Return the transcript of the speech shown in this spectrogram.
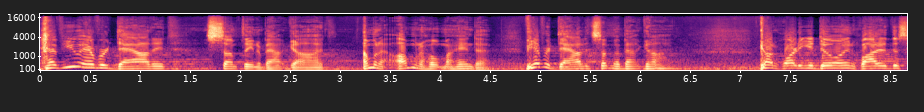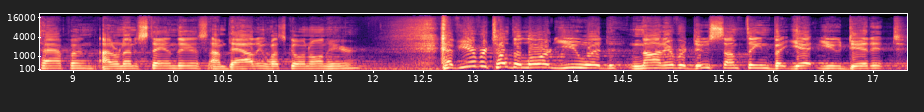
Have you ever doubted something about God? I'm going to I'm going to hold my hand up. Have you ever doubted something about God? God, what are you doing? Why did this happen? I don't understand this. I'm doubting what's going on here. Have you ever told the Lord you would not ever do something, but yet you did it?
